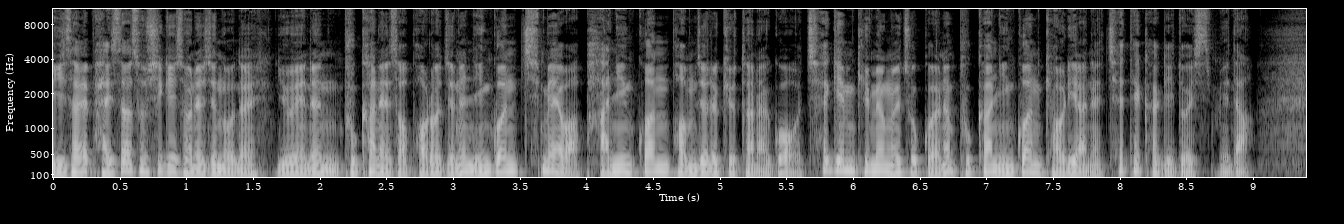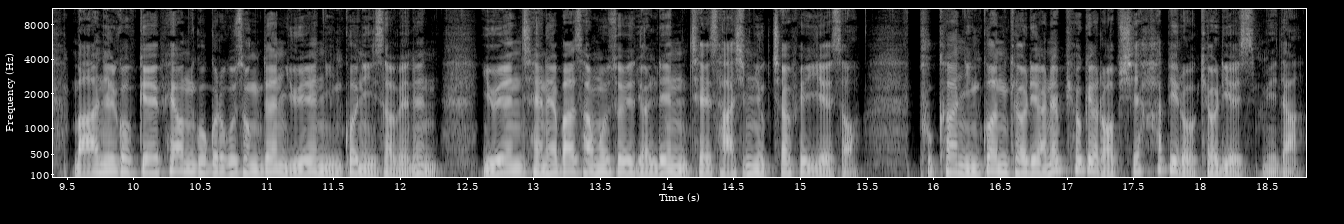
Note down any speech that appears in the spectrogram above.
미사일 발사 소식이 전해진 오늘 유엔은 북한에서 벌어지는 인권 침해와 반인권 범죄를 규탄하고 책임 규명을 촉구하는 북한 인권 결의안을 채택하기도 했습니다. 47개 회원국으로 구성된 유엔 인권 이사회는 유엔 제네바 사무소에 열린 제46차 회의에서 북한 인권 결의안을 표결 없이 합의로 결의했습니다.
